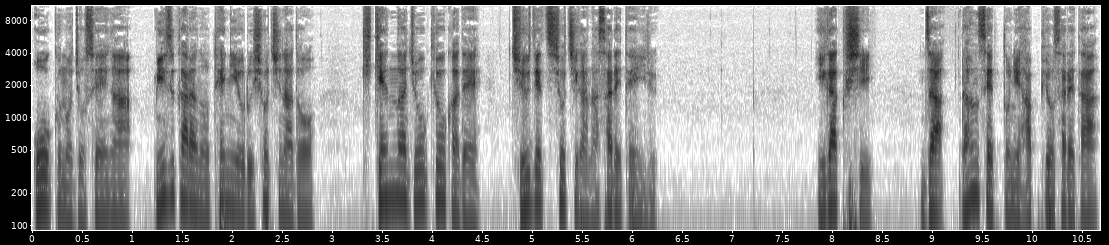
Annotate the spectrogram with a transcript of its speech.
多くの女性が自らの手による処置など危険な状況下で中絶処置がなされている。医学誌ザ・ランセットに発表された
